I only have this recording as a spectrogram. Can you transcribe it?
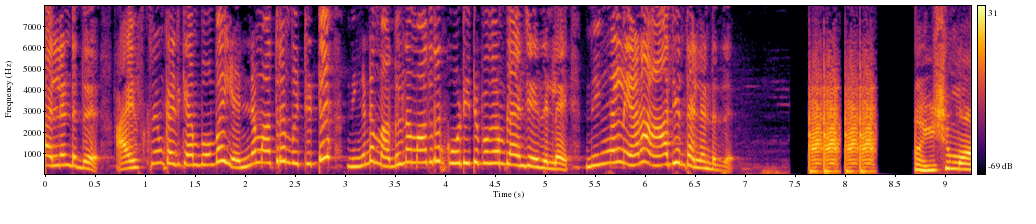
തല്ലേണ്ടത്. ഐസ്ക്രീം കഴിക്കാൻ പോകുമ്പോ എന്നെ മാത്രം വിട്ടിട്ട് നിങ്ങളുടെ മാത്രം പോകാൻ പ്ലാൻ ചെയ്തില്ലേ? നിങ്ങളെയാണ് ആദ്യം തല്ലേണ്ടത്. ഐഷുമാ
